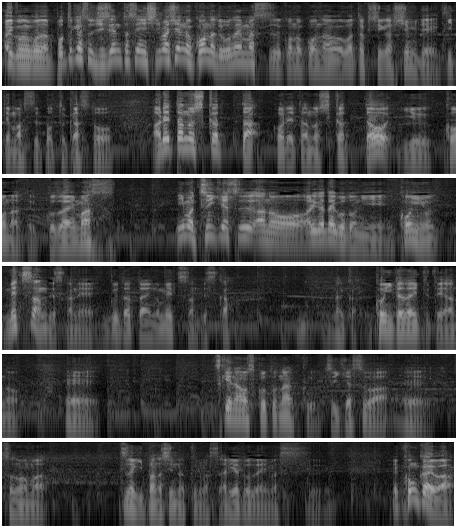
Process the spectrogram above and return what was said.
はい、このコーナー、ポッドキャスト実践達成知りませんのコーナーでございます。このコーナーは私が趣味で聞いてます、ポッドキャストを、あれ楽しかった、これ楽しかったを言うコーナーでございます。今、ツイキャス、あの、ありがたいことに、コインを、メツさんですかね、グータ隊のメツさんですかなんか、コインいただいてて、あの、えー、付け直すことなく、ツイキャスは、えー、そのまま、つなぎっぱなしになっております。ありがとうございます。え今回は、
